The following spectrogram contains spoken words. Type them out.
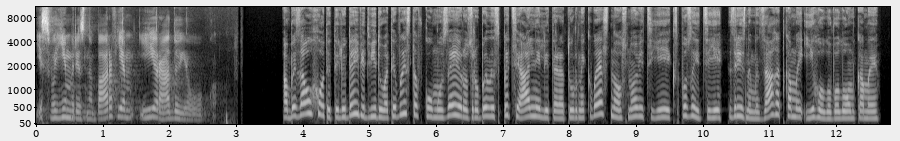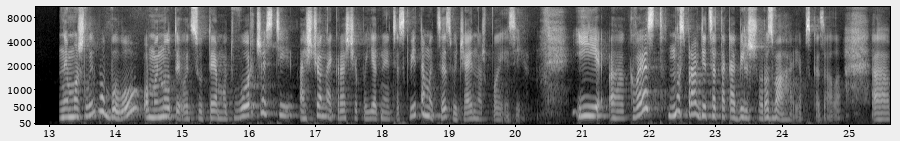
і своїм різнобарв'ям і радує око. Аби заохотити людей відвідувати виставку, у музеї розробили спеціальний літературний квест на основі цієї експозиції з різними загадками і головоломками. Неможливо було оминути оцю тему творчості, а що найкраще поєднується з квітами, це, звичайно ж, поезія. І е, квест насправді це така більш розвага, я б сказала. Е,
